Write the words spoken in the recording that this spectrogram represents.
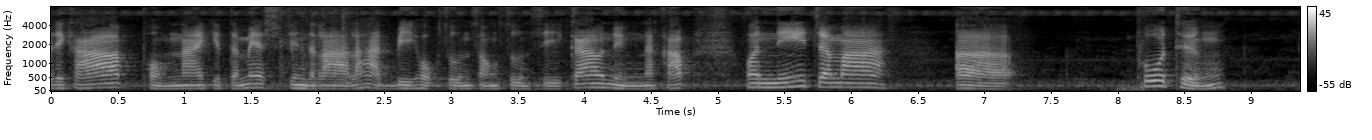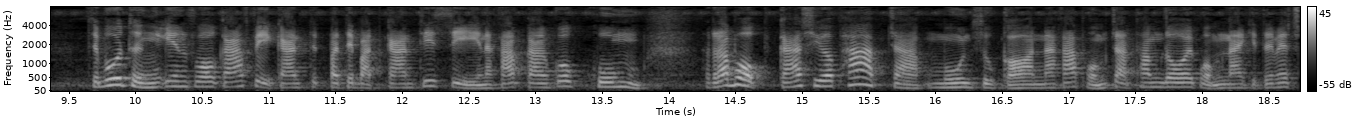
วัสดีครับ ผมนายกิตเตเมศจินตลารหัส B6020491 นะครับ วันนี้จะมาพูดถึง จะพูดถึงอินโฟกราฟิกการปฏิบัติการทีสี่4 นะครับ การควบคุมระบบก๊าซชีวภาพจากมูลสุกรนะครับ ผมจัดทำโดยผมนายกิตเตเมศ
